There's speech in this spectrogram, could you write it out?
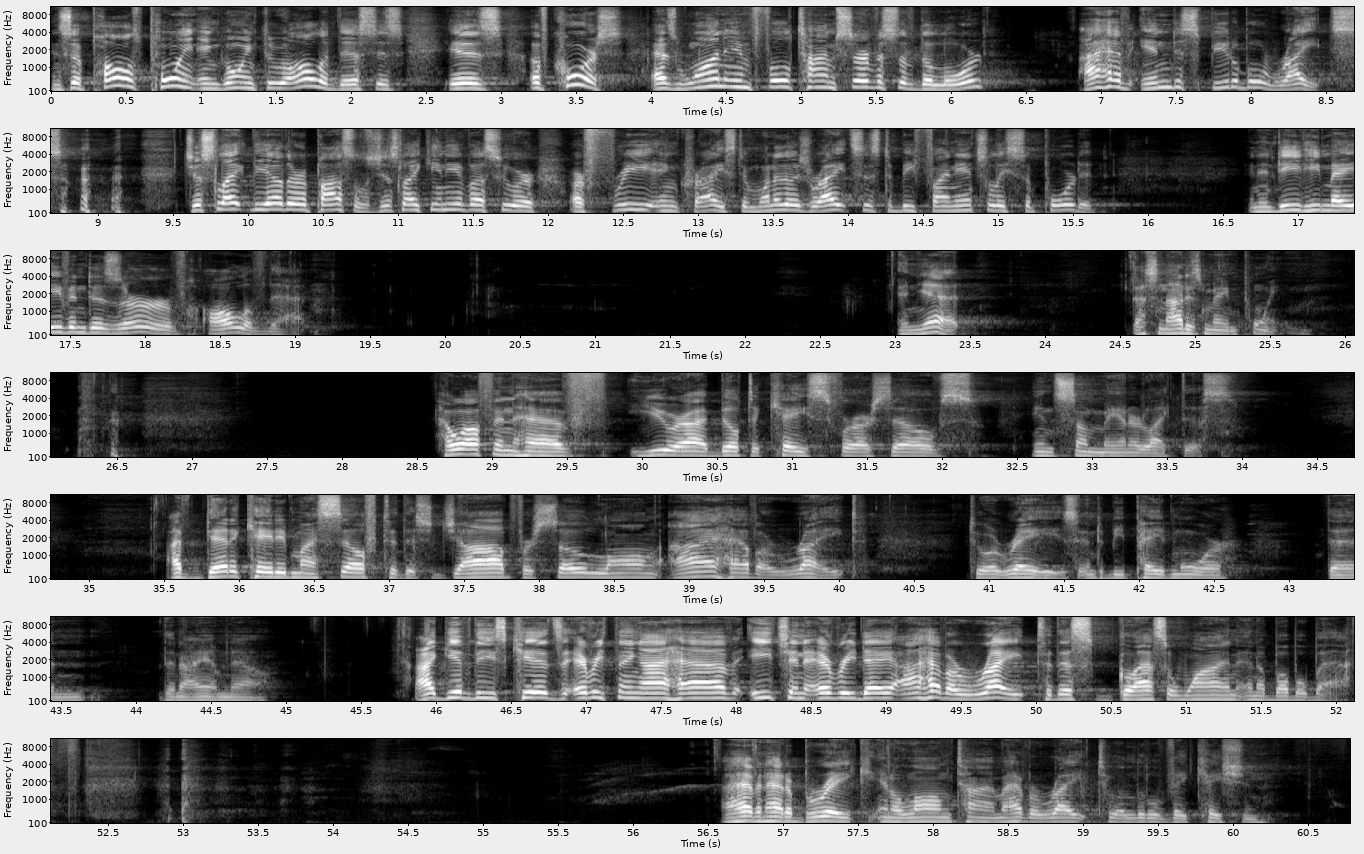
And so Paul's point in going through all of this is, is of course, as one in full-time service of the Lord, I have indisputable rights, just like the other apostles, just like any of us who are, are free in Christ. And one of those rights is to be financially supported. And indeed, he may even deserve all of that. And yet, that's not his main point. How often have you or I built a case for ourselves in some manner like this? I've dedicated myself to this job for so long, I have a right to a raise and to be paid more than, than I am now. I give these kids everything I have each and every day. I have a right to this glass of wine and a bubble bath. I haven't had a break in a long time. I have a right to a little vacation,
